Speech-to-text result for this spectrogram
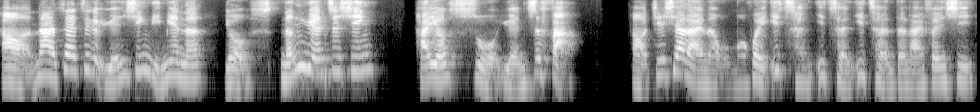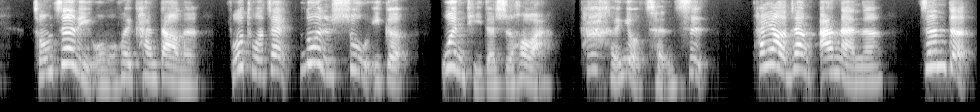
好，那在这个圆心里面呢，有能源之心，还有所缘之法。好，接下来呢，我们会一层一层一层的来分析。从这里我们会看到呢，佛陀在论述一个问题的时候啊，他很有层次，他要让阿难呢，真的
